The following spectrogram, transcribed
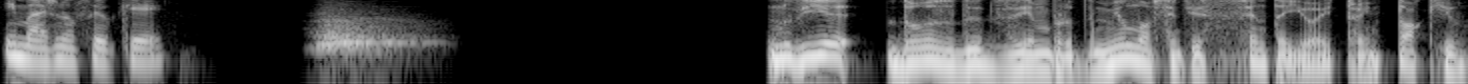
E mais não sei o quê. No dia 12 de dezembro de 1968, em Tóquio,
